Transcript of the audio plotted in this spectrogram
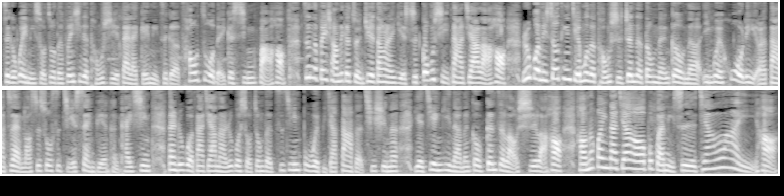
这个为你所做的分析的同时，也带来给你这个操作的一个心法哈，真的非常的一个准确，当然也是恭喜大家啦哈。如果你收听节目的同时，真的都能够呢，因为获利而大赚，老师说是结善缘，很开心。但如果大家呢，如果手中的资金部位比较大的，其实呢，也建议呢能够跟着老师了哈。好，那欢迎大家哦，不管你是加 Line 哈，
